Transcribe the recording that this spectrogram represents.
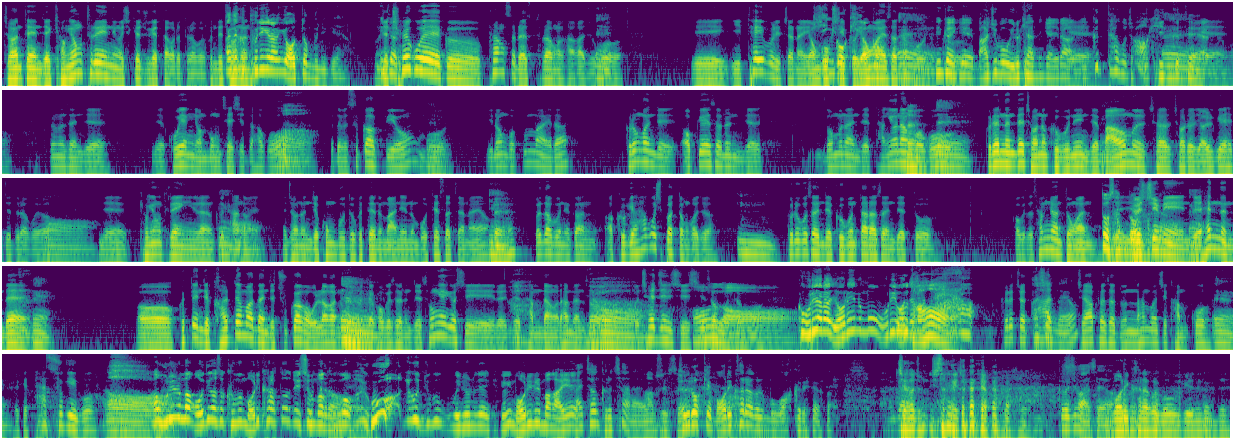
저한테 이제 경영 트레이닝을 시켜주겠다 그러더라고요. 근데 아니 저는 그 분위기라는 게 어떤 분위기예요? 이제 그러니까- 최고의 그 프랑스 레스토랑을 가가지고 네. 이, 이 테이블 있잖아요. 영국식 긴 거, 그긴 영화에서 거. 다 네. 보는. 그러니까 그- 이게 마주보고 이렇게 앉는 게 아니라 예. 이 끝하고 저긴 네. 끝에 예. 앉는 거. 그러면서 이제, 이제 고액 연봉 제시도 하고 그다음에 스카웃 비용 뭐 이런 것뿐만 아니라 그런 건 이제 업계에서는 이제 너무나 이제 당연한 네. 거고 네. 그랬는데 저는 그분이 이제 마음을 저, 저를 열게 해주더라고요. 어. 이제 경영 트레이닝이라는 그 네. 단어에 저는 이제 공부도 그때는 많이는 못했었잖아요. 예. 네. 그러다 보니까 아, 그게 하고 싶었던 거죠. 음. 그러고서 이제 그분 따라서 이제 또 거기서 3년 동안 또 이제 삼- 또 열심히 삼 년. 이제 네. 했는데 네. 어 그때 이제 갈 때마다 이제 주가가 올라가는 거예요. 네. 그때 거기서는 이제 송혜교 씨를 이제 담당을 하면서 야. 뭐 최진 씨, 시서부터 뭐 어. 그 우리나라 연예인은 뭐 우리 원래는 다- 다, 그렇죠. 다 하셨네요? 제 앞에서 눈 한 번씩 감고 예. 이렇게 다 숙이고 어. 아, 우리는 막 어디 가서 그분 머리카락 떨어져 있으면 막 그럼. 그거 우와 이거 누구 뭐 이러는데 여기 머리를 막 아예 아니 전 그렇지 않아요. 아, 그랬어요? 더럽게 머리카락을 뭐와 그래요. 제가 좀 이상해졌네요. 그러지 마세요. 머리카락을 모으긴 했는데.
